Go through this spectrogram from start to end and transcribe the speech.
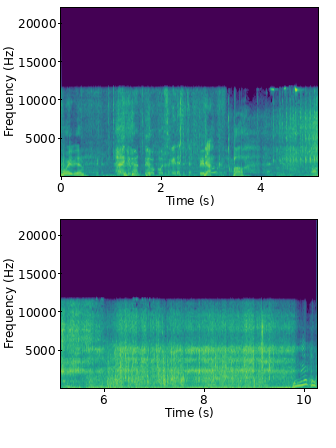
Muy bien. Dale, Germán, te vemos cómo te sacáis la chucha. Ya, vamos. Uh,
